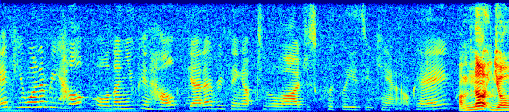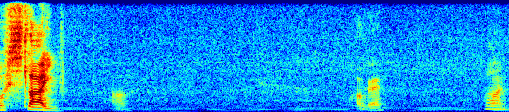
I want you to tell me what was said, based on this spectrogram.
If you want to be helpful, then you can help get everything up to the lodge as quickly as you can, okay? I'm not your slave. Um. Okay. Well, Fine.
